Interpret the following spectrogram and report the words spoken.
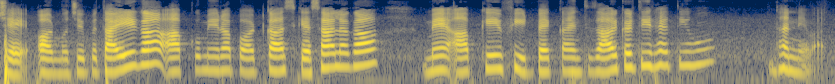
जय। और मुझे बताइएगा, आपको मेरा पॉडकास्ट कैसा लगा? मैं आपके फीडबैक का इंतज़ार करती रहती हूँ। धन्यवाद।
